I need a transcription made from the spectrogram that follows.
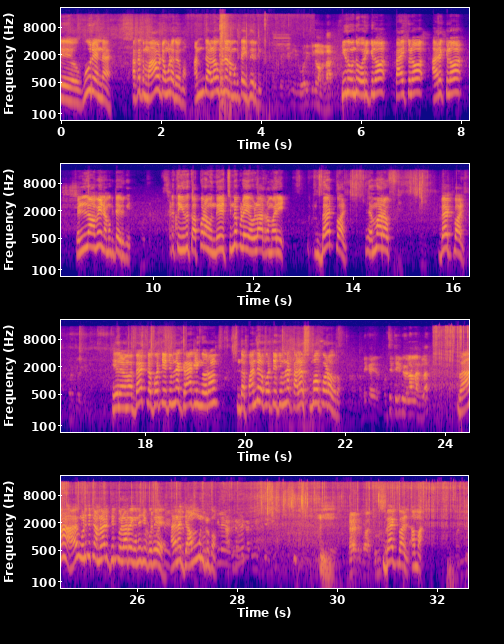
ஊர் என்ன? பக்கத்து மாவட்டம் கூட கேட்கும் அந்த அளவுக்குன்னு நம்மக்கிட்ட இது இருக்குது இது ஒரு கிலோங்களா இது வந்து ஒரு கிலோ காய் கிலோ அரை கிலோ எல்லாமே நம்மக்கிட்ட இருக்குது அடுத்து இதுக்கப்புறம் வந்து சின்ன பிள்ளைய விளாட்ற மாதிரி bat ball MRF bat ball இதில் நம்ம பேட்டில் பொறுத்து வச்சோம்னா கிராக்லிங் வரும். இந்த பந்தில் பொறுத்து வச்சோம்னா கலர் ஸ்மோக்கோடு வரும். ஆ திருப்பி விளாட்லாங்களா வா அது முடிச்சுட்டு நம்மளால திருப்பி விளாட்றதுக்கு என்ன செய்ய போகுது? அதனால் ஜம்முன்னு இருக்கும். பேட் பால் ஆமாம்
